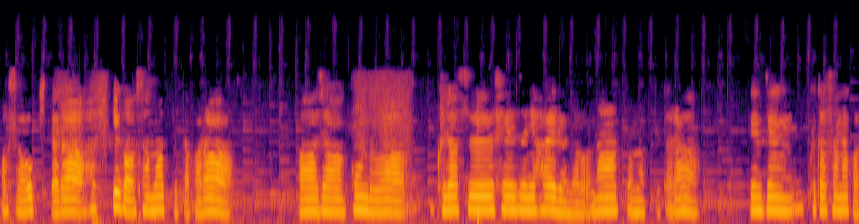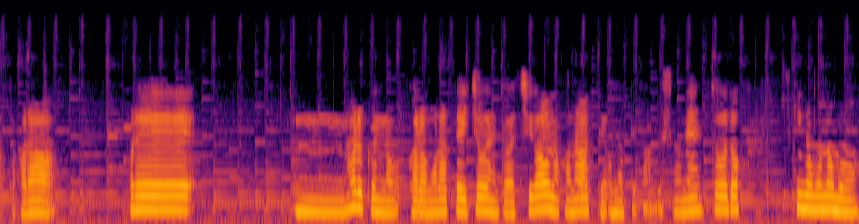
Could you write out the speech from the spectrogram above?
朝起きたら、吐き気が収まってたから、ああ、じゃあ今度は、下すフェーズに入るんだろうなと思ってたら、全然下さなかったから、これ、うーん、はるくんのからもらった胃腸炎とは違うのかなって思ってたんですよね。ちょうど月のものも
